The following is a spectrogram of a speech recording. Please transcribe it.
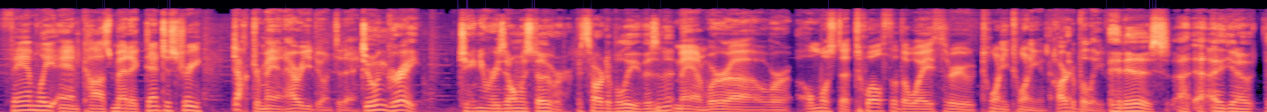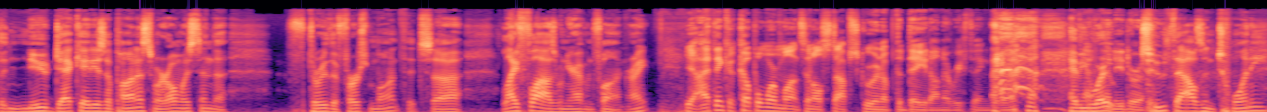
Family and Cosmetic Dentistry. Dr. Mann, how are you doing today? Doing great. January's almost over. It's hard to believe, isn't it? Man, we're uh, we're almost a twelfth of the way through 2020. Hard to believe. It is. Uh, uh, you know, the new decade is upon us. We're almost in the through the first month. It's uh, life flies when you're having fun, right? Yeah, I think a couple more months and I'll stop screwing up the date on everything. Have you wrote 2020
